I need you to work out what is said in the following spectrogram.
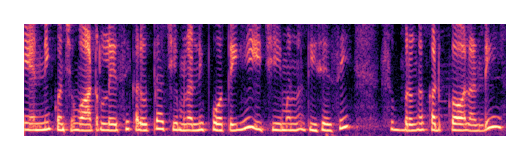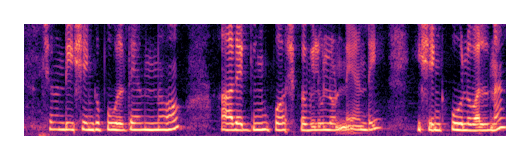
అవన్నీ కొంచెం వాటర్లో వేసి కడిగితే ఆ చీమలన్నీ పోతాయి. ఈ చీమలను తీసేసి శుభ్రంగా కడుక్కోవాలండి. చూడండి ఈ శంకు పువ్వులతో ఎన్నో ఆరోగ్యం పోషక విలువలు ఉన్నాయండి. ఈ శంకు పువ్వుల వలన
